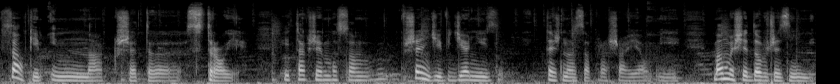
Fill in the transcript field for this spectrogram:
całkiem inne te stroje. I także my są wszędzie widziani, też nas zapraszają i mamy się dobrze z nimi.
